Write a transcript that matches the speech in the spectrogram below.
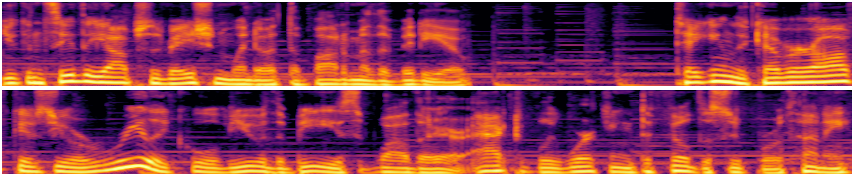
You can see the observation window at the bottom of the video. Taking the cover off gives you a really cool view of the bees while they are actively working to fill the super with honey.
